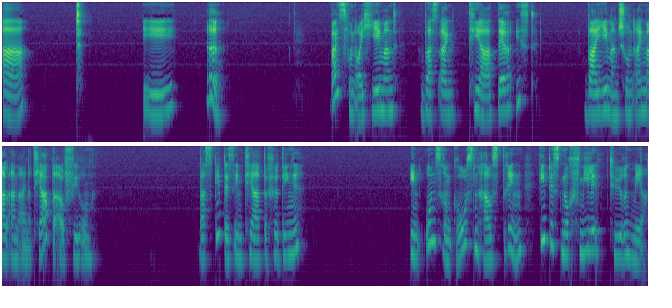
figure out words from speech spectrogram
A, T, E, R. Weiß von euch jemand, was ein Theater ist? War jemand schon einmal an einer Theateraufführung? Was gibt es im Theater für Dinge? In unserem großen Haus drin gibt es noch viele Türen mehr.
